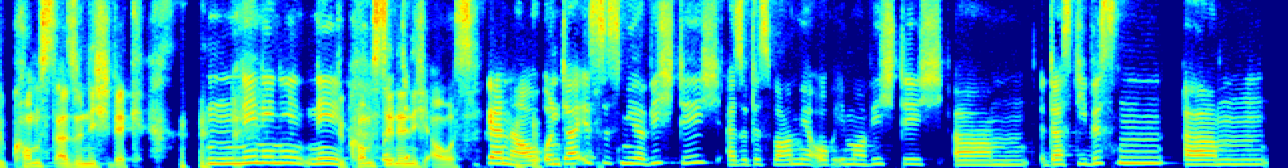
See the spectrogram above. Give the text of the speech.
Du kommst also nicht weg. Nee, nee, nee, nee. Du kommst denen nicht aus. Genau. Und da ist es mir wichtig, also das war mir auch immer wichtig, ähm, dass die wissen, ähm,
